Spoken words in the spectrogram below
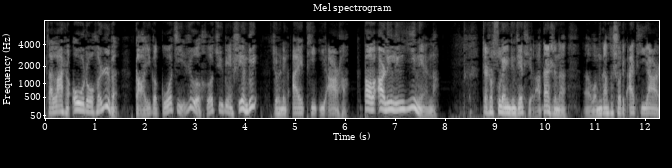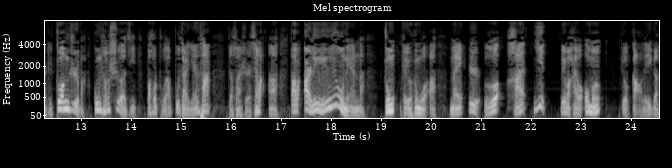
再拉上欧洲和日本，搞一个国际热核聚变实验堆，就是那个 ITER 哈。到了二零零一年呢，这时候苏联已经解体了，但是呢，呃，我们刚才说这个 ITER 这装置吧，工程设计包括主要部件研发，这算是行了啊。到了二零零六年呢。中这有中国啊，美日俄韩印，另外还有欧盟，就搞了一个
